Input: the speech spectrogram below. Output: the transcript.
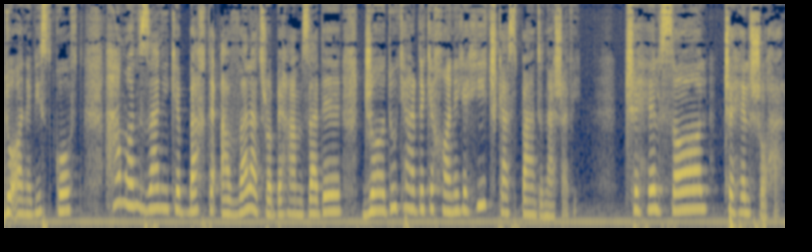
دعانویس گفت همان زنی که بخت اولت را به هم زده جادو کرده که خانه هیچ کس بند نشوی. چهل سال چهل شوهر.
